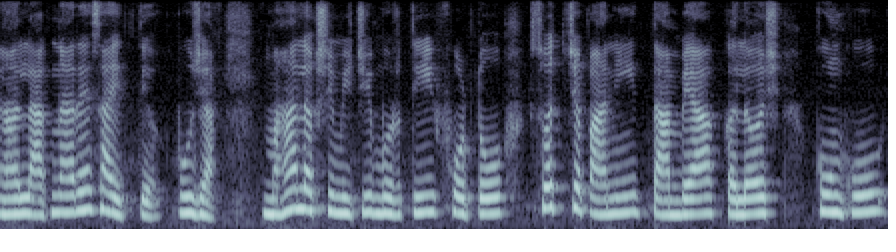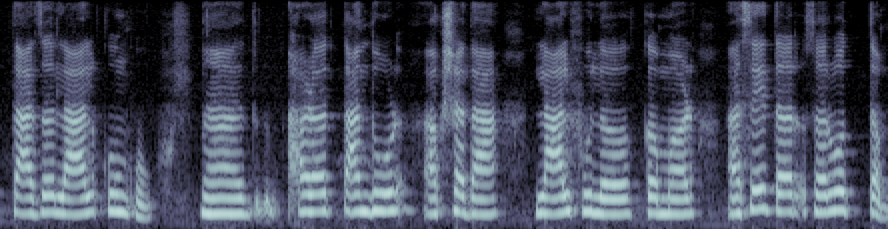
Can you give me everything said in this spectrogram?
लागणारे साहित्य पूजा महालक्ष्मीची मूर्ती फोटो स्वच्छ पाणी तांब्या कलश कुंकू ताजं लाल कुंकू. हळद तांदूळ अक्षदा लाल फुलं कमळ असे तर सर्वोत्तम.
